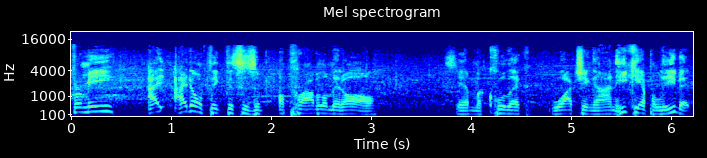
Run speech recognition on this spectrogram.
for me, I, I don't think this is a, a problem at all. Sam Mikulak watching on. He can't believe it.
